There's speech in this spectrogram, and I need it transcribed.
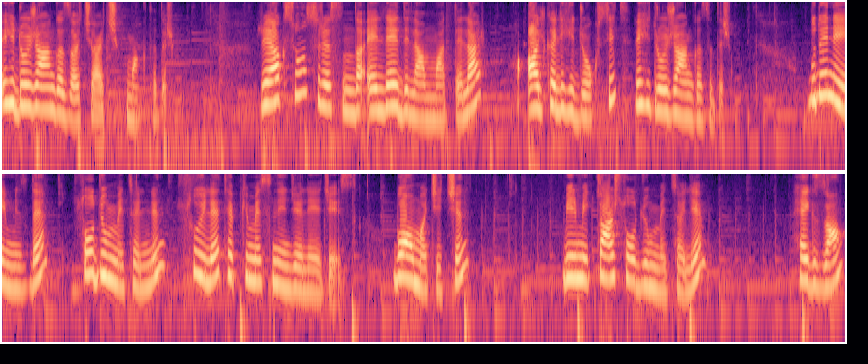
ve hidrojen gazı açığa çıkmaktadır. Reaksiyon sırasında elde edilen maddeler alkali hidroksit ve hidrojen gazıdır. Bu deneyimizde sodyum metalinin su ile tepkimesini inceleyeceğiz. Bu amaç için bir miktar sodyum metali, hegzan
